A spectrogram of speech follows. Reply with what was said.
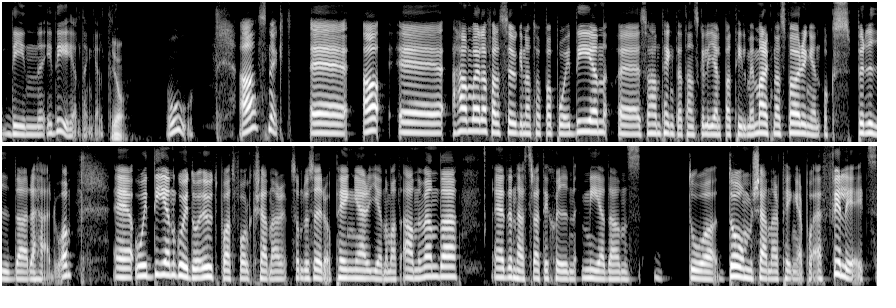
din idé helt enkelt? Ja. Oh. Ja, snyggt. Eh, ja, eh, han var i alla fall sugen att hoppa på idén, eh, så han tänkte att han skulle hjälpa till med marknadsföringen och sprida det här då. Eh, och idén går ju då ut på att folk tjänar, som du säger då, pengar genom att använda eh, den här strategin medans då de tjänar pengar på affiliates,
